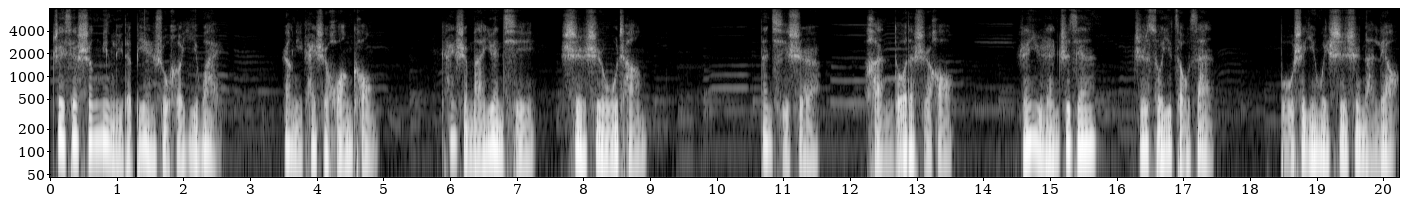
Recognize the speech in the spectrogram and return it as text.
这些生命里的变数和意外，让你开始惶恐，开始埋怨起世事无常。但其实，很多的时候，人与人之间之所以走散，不是因为世事难料，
